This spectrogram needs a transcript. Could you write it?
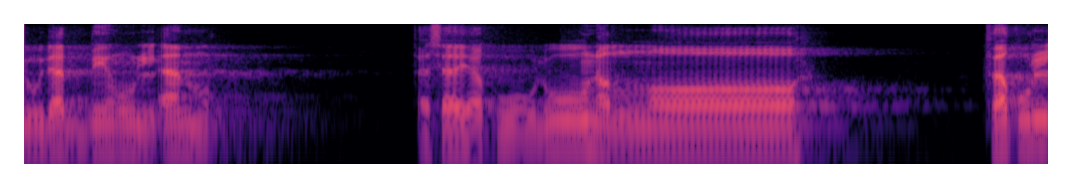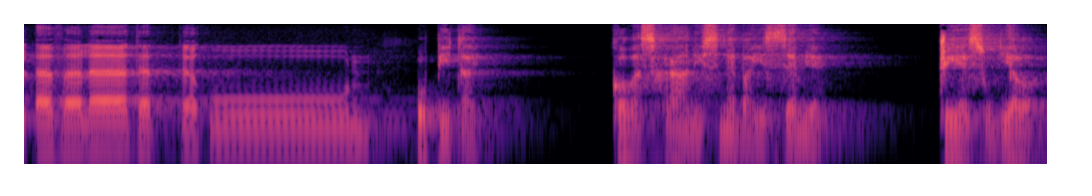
يدبر الأمر فسيقولون الله فقل أفلا تتقون Upitaj, ko vas hrani s neba i s zemlje, čije su dijelo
